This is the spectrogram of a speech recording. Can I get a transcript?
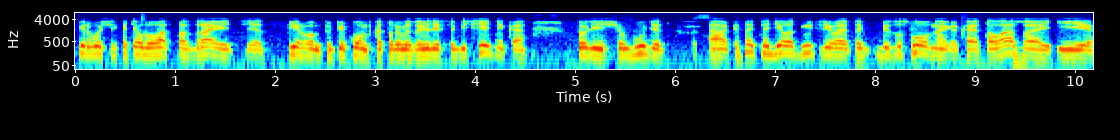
первую очередь хотел бы вас поздравить э, с первым тупиком, в который вы завели собеседника. То ли еще будет. А, касательно дела Дмитриева, это безусловная какая-то лажа, и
